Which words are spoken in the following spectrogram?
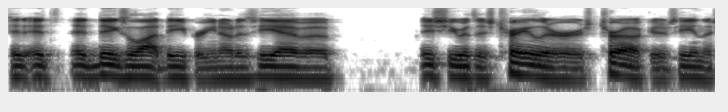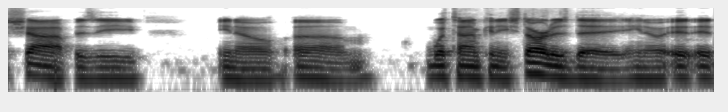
it, it it digs a lot deeper. You know does he have a issue with his trailer or his truck is he in the shop is he you know um what time can he start his day? You know, it, it,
